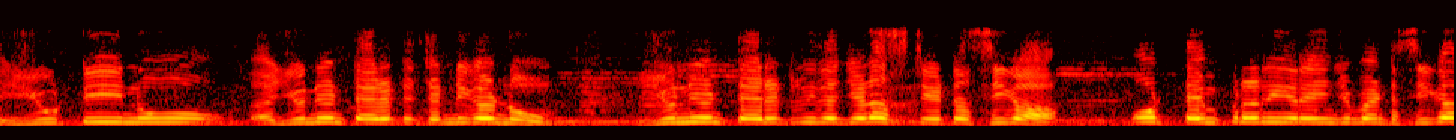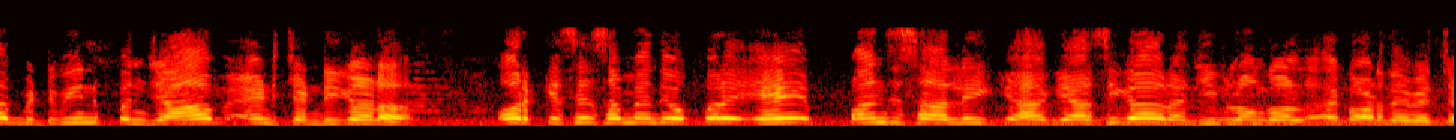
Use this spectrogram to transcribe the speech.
ਯੂਟੀ ਨੂੰ ਯੂਨੀਅਨ ਟੈਰੀਟਰੀ ਚੰਡੀਗੜ੍ਹ ਨੂੰ ਯੂਨੀਅਨ ਟੈਰੀਟਰੀ ਦਾ ਜਿਹੜਾ ਸਟੇਟਸ ਸੀਗਾ, ਉਹ ਟੈਂਪਰੇਰੀ ਅਰੇਂਜਮੈਂਟ ਸੀਗਾ ਬਿਟਵੀਨ ਪੰਜਾਬ ਐਂਡ ਚੰਡੀਗੜ੍ਹ। ਔਰ ਕਿਸੇ ਸਮੇਂ ਦੇ ਉੱਪਰ ਇਹ 5 ਸਾਲ ਲਈ ਕਿਹਾ ਗਿਆ ਸੀਗਾ, ਰਾਜੀਵ ਲੌਂਗੋਲ ਅਕੋਰਡ ਦੇ ਵਿੱਚ।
